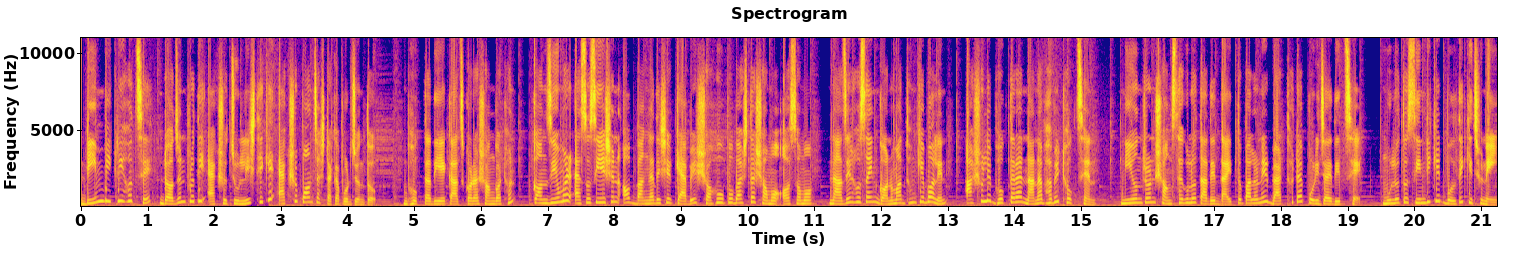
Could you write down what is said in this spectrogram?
ডিম বিক্রি হচ্ছে ডজন প্রতি একশো চল্লিশ থেকে একশো পঞ্চাশ টাকা পর্যন্ত। ভোক্তা দিয়ে কাজ করা সংগঠন কনজিউমার অ্যাসোসিয়েশন অব বাংলাদেশের ক্যাবের সহ উপবাস্তা সম অসম নাজের হোসাইন গণমাধ্যমকে বলেন, আসলে ভোক্তারা নানাভাবে ঠকছেন। নিয়ন্ত্রণ সংস্থাগুলো তাদের দায়িত্ব পালনের ব্যর্থতা পরিচয় দিচ্ছে। মূলত সিন্ডিকেট বলতে কিছু নেই।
